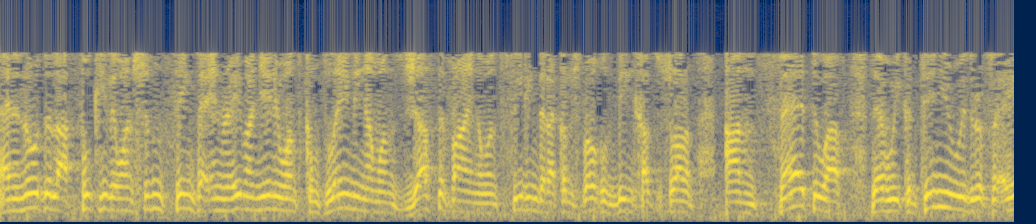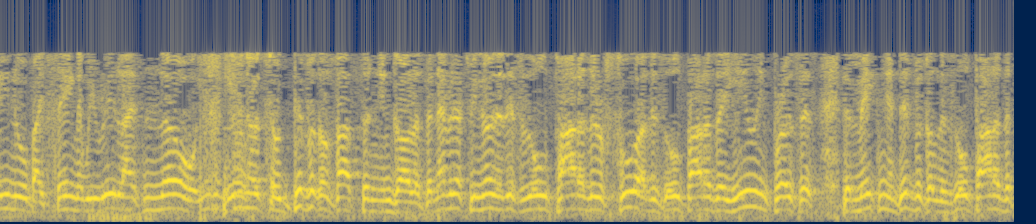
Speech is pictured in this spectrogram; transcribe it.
and in order lafuki that one shouldn't think that in Reiv Yenu one's complaining and one's justifying and one's feeling that HaKadosh Baruch is being unfair to that we continue with Rafa'enu by saying that we realize no, even, though it's so difficult for us in Golas, but nevertheless we know that this is all part of the refuah, this is all part of the healing process, the making it difficult, this is all part of the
